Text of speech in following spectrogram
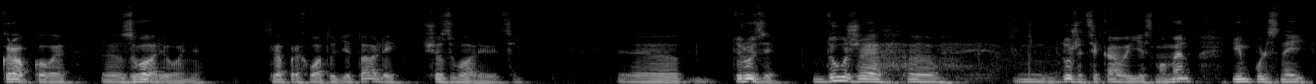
крапкове е, зварювання для прихвату деталей, що зварюється. Е, Друзі, дуже, е, дуже цікавий є момент, імпульсний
